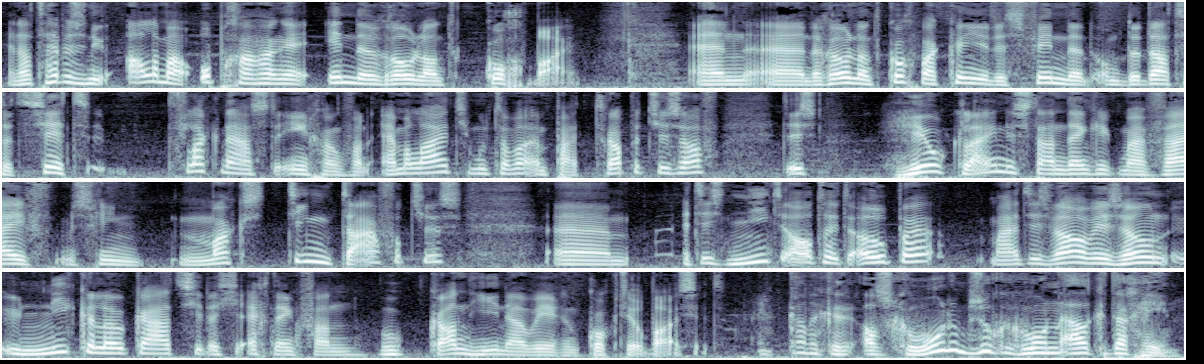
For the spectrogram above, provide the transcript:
En dat hebben ze nu allemaal opgehangen in de Roland Kochbar. En uh, de Roland Kochbar kun je dus vinden omdat het zit vlak naast de ingang van Emmelite. Je moet er wel een paar trappetjes af. Het is heel klein. Er staan denk ik maar vijf, misschien max tien tafeltjes. Um, het is niet altijd open, maar het is wel weer zo'n unieke locatie dat je echt denkt van... hoe kan hier nou weer een cocktailbar zitten? En kan ik er als gewone bezoeker gewoon elke dag heen?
